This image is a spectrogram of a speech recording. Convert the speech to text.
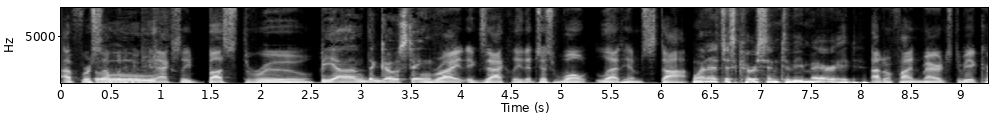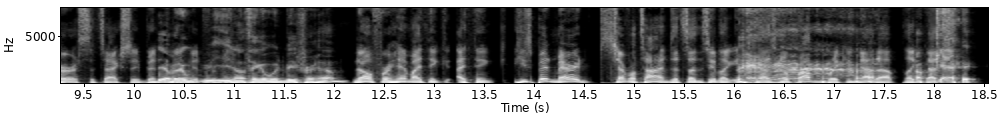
uh, for someone who can actually bust through. Beyond the ghosting, Right, exactly. That just won't let him stop. Why not just curse him to be married? I don't find marriage to be a curse. It's actually been Yeah, but it, good for you me. don't think it would be for him? No, for him, I think I think he's been married several times. It doesn't seem like he has no problem breaking that up. Like that's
